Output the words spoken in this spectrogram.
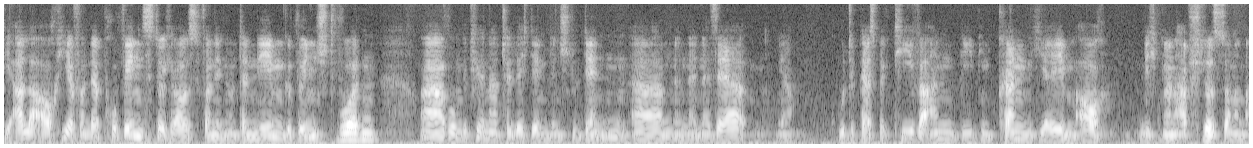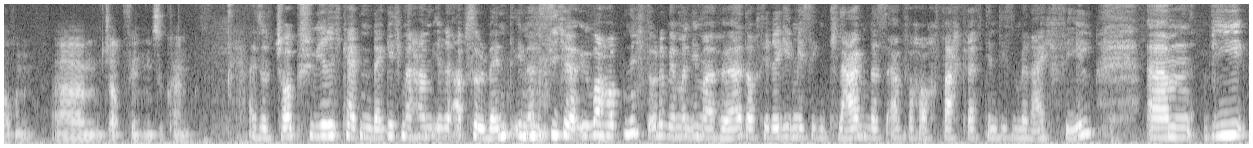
die alle auch hier von der Provinz durchaus von den Unternehmen gewünscht wurden äh, womit wir natürlich den, den Studenten äh, eine, sehr gute Perspektive anbieten können, hier eben auch nicht nur einen Abschluss, sondern auch einen ähm, Job finden zu können. Also Jobschwierigkeiten, denke ich mal, haben ihre AbsolventInnen sicher überhaupt nicht, oder? Wenn man immer hört, auch die regelmäßigen Klagen, dass einfach auch Fachkräfte in diesem Bereich fehlen. Ähm, wie,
